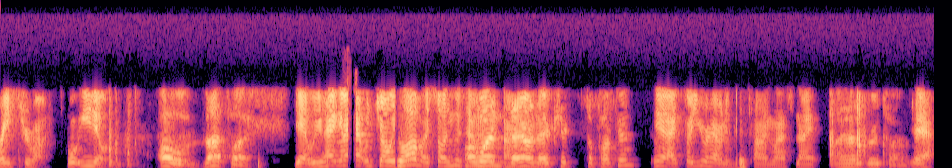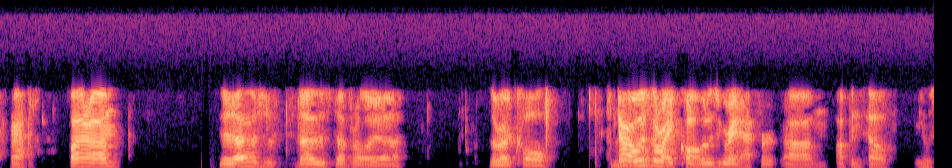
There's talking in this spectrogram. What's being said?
erased your mind. What were you doing? Oh, that play. Yeah, were you hanging out with Joey Love? I saw he was Oh, having when a good time. they kicked the puck in? Yeah, I saw you were having a good time last night. I had a great time. Yeah, yeah. But um, Yeah, that was that was definitely uh the right call. No, it was the right call. It was a great effort um, up until he was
